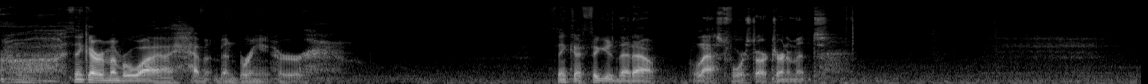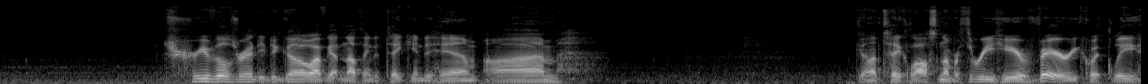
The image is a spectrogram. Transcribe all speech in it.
Oh, I think I remember why I haven't been bringing her. I think I figured that out last four-star tournament. Treeville's ready to go. I've got nothing to take into him. I'm... Um, gonna take loss number three here very quickly.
